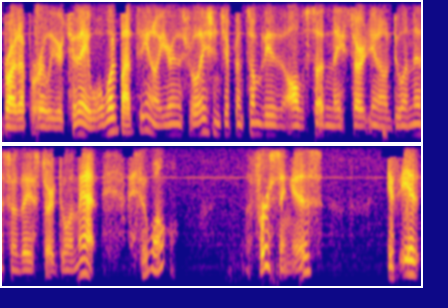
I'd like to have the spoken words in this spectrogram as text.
brought up earlier today, well, what about, you know, you're in this relationship and somebody, all of a sudden they start, you know, doing this or they start doing that. I said, well, the first thing is, if it,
